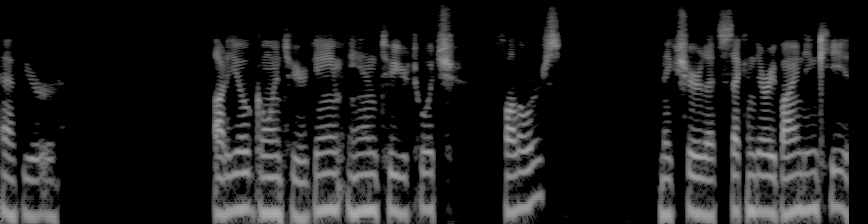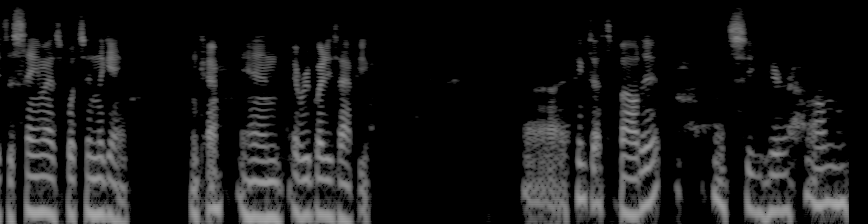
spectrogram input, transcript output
have your audio going to your game and to your Twitch followers, make sure that secondary binding key is the same as what's in the game. Okay, and everybody's happy. Uh, I think that's about it. Let's see here. Um,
